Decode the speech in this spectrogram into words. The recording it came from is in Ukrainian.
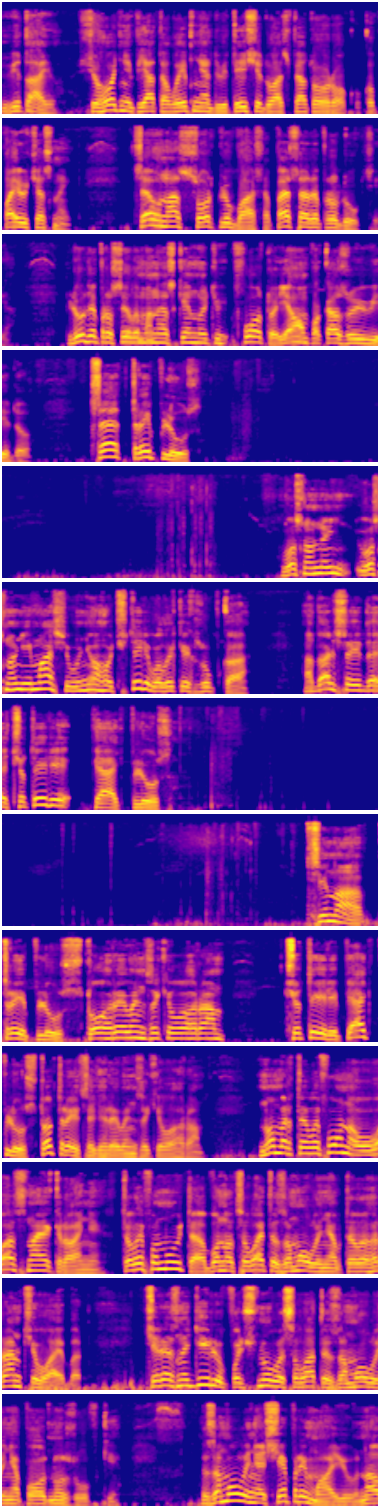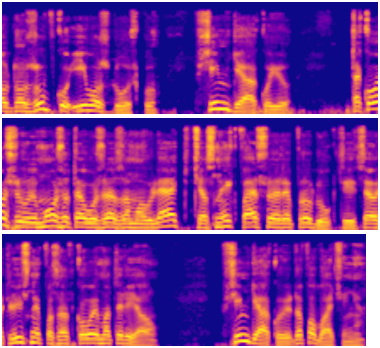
Вітаю! Сьогодні 5 липня 2025 року. Копаю часник. Це у нас сорт Любаша, перша репродукція. Люди просили мене скинути фото, я вам показую відео. Це 3 В основній, в основній масі у нього 4 великих зубка, а далі йде 4-5 плюс. Ціна 3 плюс 100 гривень за кілограм, 4-5 плюс 130 гривень за кілограм. Номер телефона у вас на екрані. Телефонуйте або надсилайте замовлення в Telegram чи Viber. Через неділю почну висилати замовлення по однозубки. Замовлення ще приймаю на однозубку і воздушку. Всім дякую. Також ви можете вже замовляти часник першої репродукції. Це отлічний посадковий матеріал. Всім дякую, до побачення.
